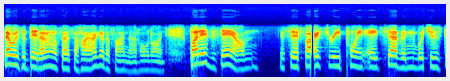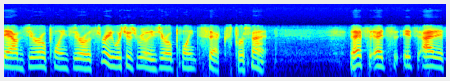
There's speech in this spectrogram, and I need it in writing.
That was a bit. I don't know if that's a high. I got to find that. Hold on. But it's down. It's at 53.87, which is down 0.03, which is really 0.6 percent. That's it's it's at its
